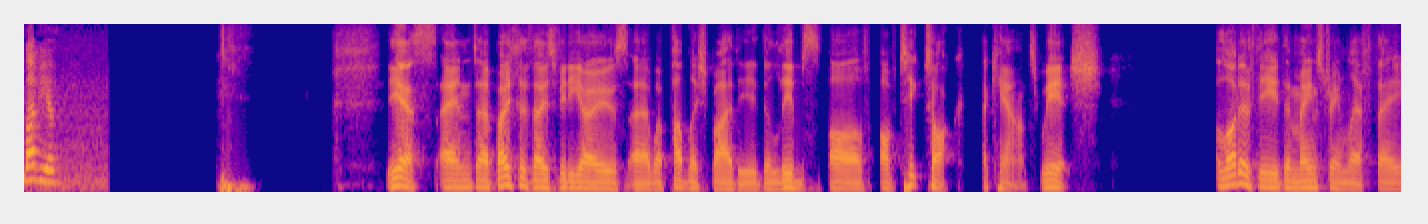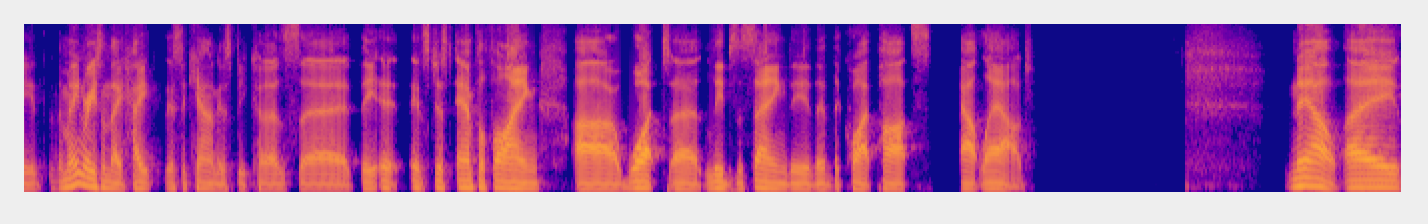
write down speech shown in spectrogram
Love you. Yes, and uh, both of those videos uh, were published by the the libs of of TikTok account, which a lot of the the mainstream left they the main reason they hate this account is because uh, they it, it's just amplifying uh, what uh, libs are saying the, the the quiet parts out loud. Now, I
